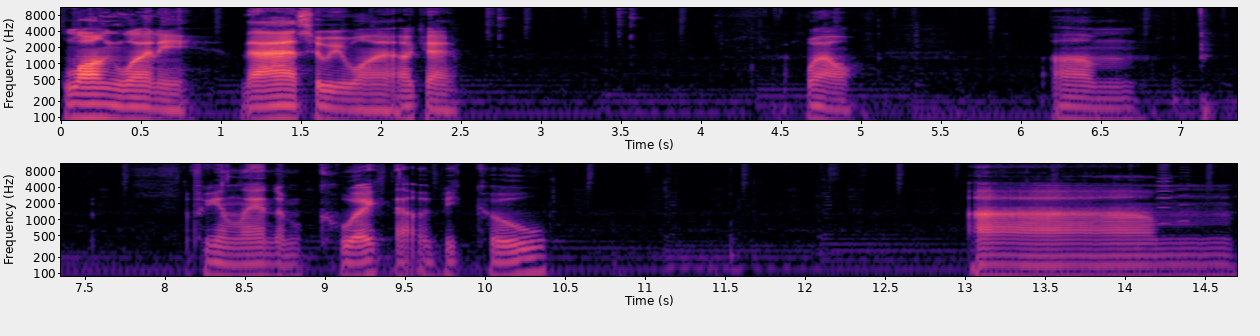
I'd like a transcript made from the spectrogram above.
long Lenny that's who we want. Okay. Well. Um, if we can land them quick, that would be cool. Um,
